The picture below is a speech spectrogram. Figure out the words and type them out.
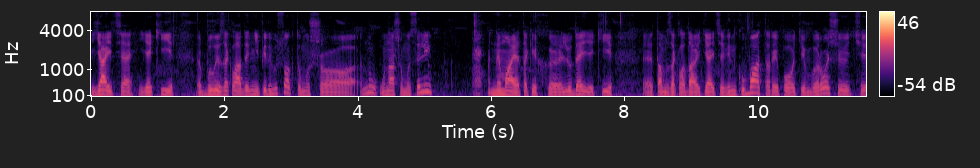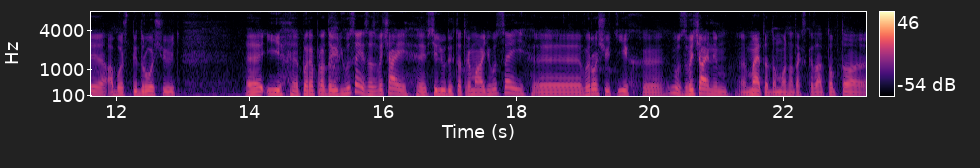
яйця, які були закладені під гусок, тому що ну, у нашому селі немає таких е, людей, які там закладають яйця в інкубатори, потім вирощують або ж підрощують. Е, І е, перепродають гусей. Зазвичай е, всі люди, хто тримають гусей, вирощують їх ну, звичайним методом, можна так сказати. Тобто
